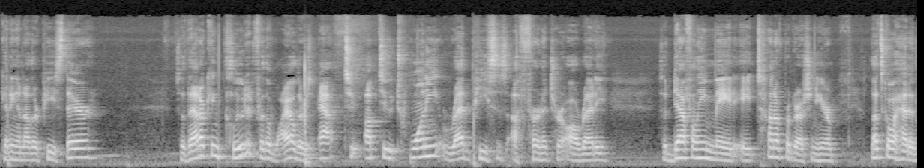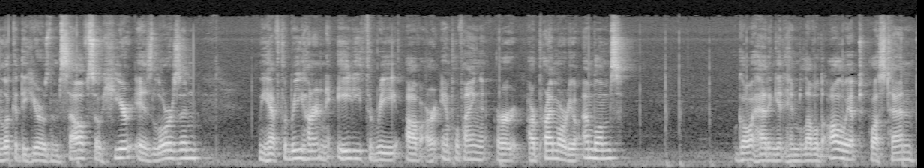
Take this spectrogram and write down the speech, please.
Getting another piece there. So that'll conclude it for the Wilders at to, up to 20 red pieces of furniture already. So definitely made a ton of progression here. Let's go ahead and look at the heroes themselves. So here is Lorsan we have 383 of our amplifying or our primordial emblems. Go ahead and get him leveled all the way up to plus 10.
